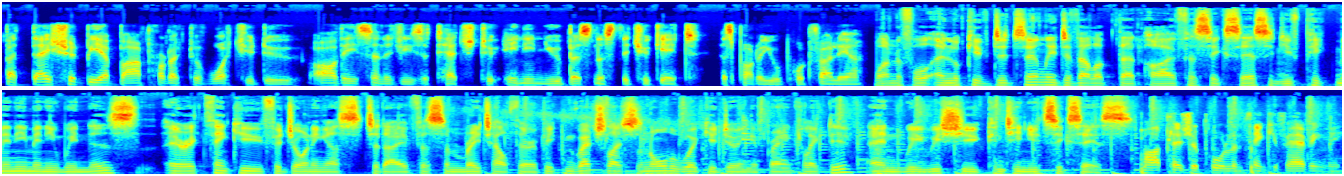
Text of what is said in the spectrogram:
but they should be a byproduct of what you do. Are there synergies attached to any new business that you get as part of your portfolio? Wonderful. And look, you've certainly developed that eye for success and you've picked many, many winners. Eric, thank you for joining us today for some retail therapy. Congratulations on all the work you're doing at Brand Collective and we wish you continued success. My pleasure, Paul, and thank you for having me.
